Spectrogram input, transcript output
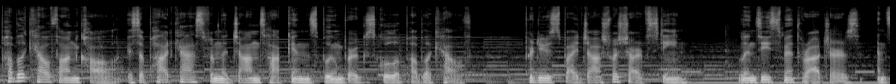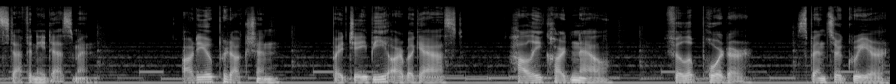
Public Health on Call is a podcast from the Johns Hopkins Bloomberg School of Public Health, produced by Joshua Sharfstein, Lindsay Smith Rogers, and Stephanie Desmond. Audio production by JB Arbogast, Holly Cardinale, Philip Porter, Spencer Greer,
